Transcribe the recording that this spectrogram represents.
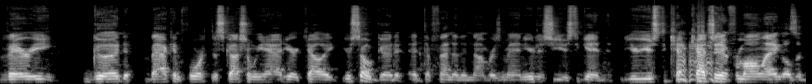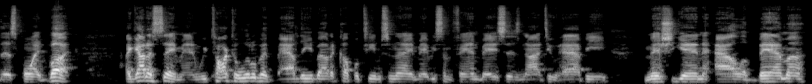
very good back and forth discussion we had here, Kelly. You're so good at, at defending the numbers, man. You're just used to getting, you're used to catching it from all angles at this point. But I got to say, man, we talked a little bit badly about a couple teams tonight. Maybe some fan bases not too happy. Michigan, Alabama.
